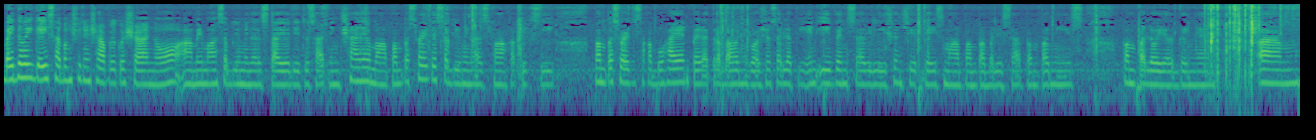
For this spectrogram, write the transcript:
By the way guys, habang sinashuffle ko siya, no, uh, may mga subliminals tayo dito sa ating channel, mga pampaswerte subliminals, mga kapiksi pampaswerte sa kabuhayan, pera, trabaho, negosyo, sa salapi, and even sa relationship, guys, mga pampabalisa, pampamis, pampaloyal, ganyan. Um,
